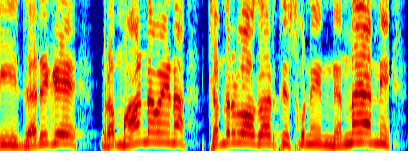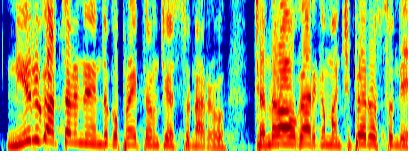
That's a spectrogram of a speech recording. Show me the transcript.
ఈ జరిగే బ్రహ్మాండమైన చంద్రబాబు గారు తీసుకునే నిర్ణయాన్ని నీరుగార్చాలని ఎందుకు ప్రయత్నం చేస్తున్నారు? చంద్రబాబు గారికి మంచి పేరు వస్తుంది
